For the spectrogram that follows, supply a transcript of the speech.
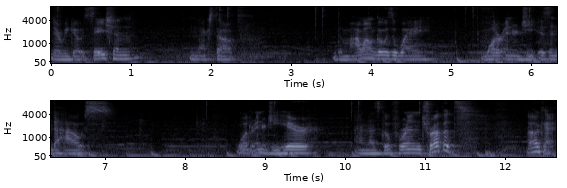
There we go, Zacian. Next up, the Mawile goes away. Water energy is in the house. Water energy here. And let's go for Intrepid. Okay.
